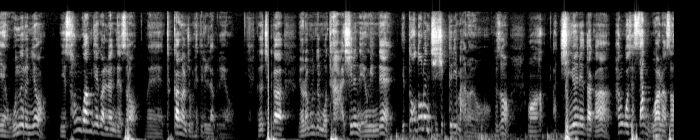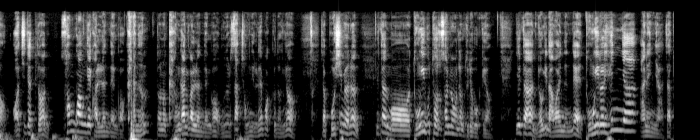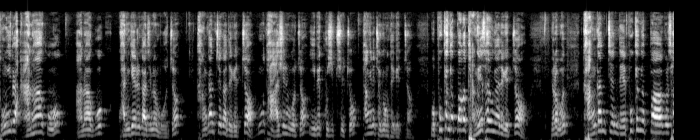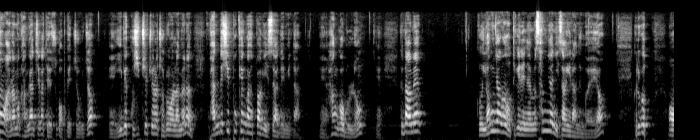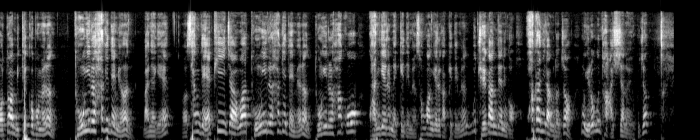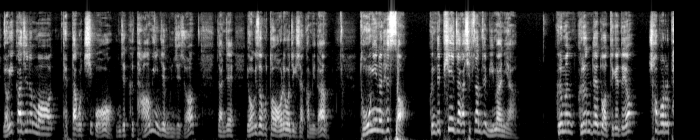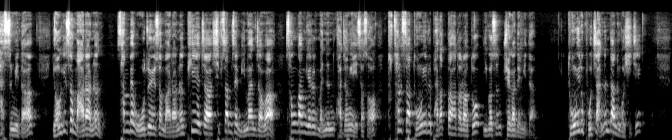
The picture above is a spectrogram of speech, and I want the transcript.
예, 오늘은요, 이 성관계 관련돼서 예, 특강을 좀 해드리려 그래요. 그래서 제가 여러분들 뭐 다 아시는 내용인데 떠도는 지식들이 많아요. 그래서 어, 지면에다가 한 곳에 싹 모아놔서 어찌됐든 성관계 관련된 거, 간음 또는 강간 관련된 거 오늘 싹 정리를 해봤거든요. 자 보시면은 일단 뭐 동의부터 설명을 좀 드려볼게요. 일단 여기 나와 있는데 동의를 했냐 안 했냐. 자 동의를 안 하고 안 하고 관계를 가지면 뭐죠? 강간죄가 되겠죠? 뭐 다 아시는 거죠? 297조 당연히 적용되겠죠. 뭐 폭행협박은 당연히 사용해야 되겠죠? 여러분 강간죄인데 폭행협박을 사용 안 하면 강간죄가 될 수가 없겠죠. 그죠? 예, 297조를 적용하려면 은 반드시 폭행과 협박이 있어야 됩니다. 예, 한거불능. 예. 그 다음에 그 형량은 어떻게 되냐면 3년 이상이라는 거예요. 그리고 어, 또한 밑에 거 보면은 동의를 하게 되면 만약에 어, 상대 피해자와 동의를 하게 되면은 동의를 하고 관계를 맺게 되면 성관계를 갖게 되면 뭐 죄가 안 되는 거 화간이라 그러죠. 뭐 이런 건 다 아시잖아요. 그죠? 여기까지는 뭐 됐다고 치고 이제 그 다음이 이제 문제죠. 자 이제 여기서부터 어려워지기 시작합니다. 동의는 했어. 근데 피해자가 13세 미만이야. 그러면 그런데도 어떻게 돼요? 처벌을 받습니다. 여기서 말하는 305조에서 말하는 피해자 13세 미만자와 성관계를 맺는 과정에 있어서 설사 동의를 받았다 하더라도 이것은 죄가 됩니다. 동의로 보지 않는다는 것이지.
